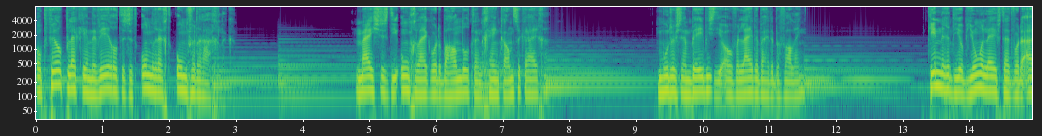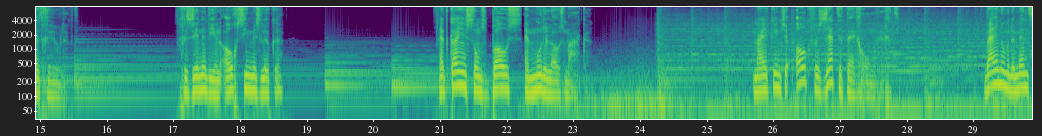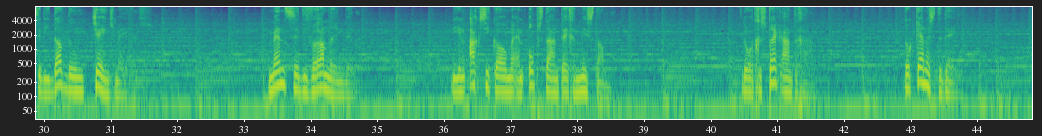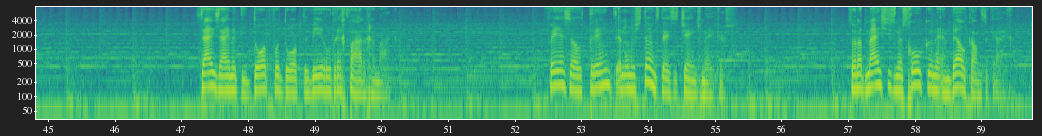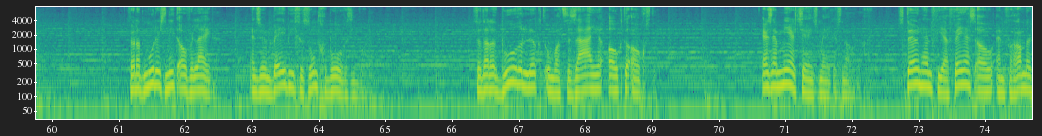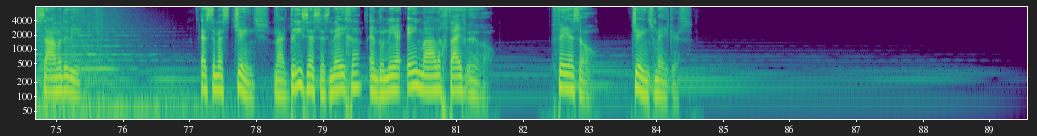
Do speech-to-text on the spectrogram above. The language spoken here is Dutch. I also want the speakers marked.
Speaker 1: Op veel plekken in de wereld is het onrecht onverdraaglijk. Meisjes die ongelijk worden behandeld en geen kansen krijgen. Moeders en baby's die overlijden bij de bevalling. Kinderen die op jonge leeftijd worden uitgehuwelijkt. Gezinnen die hun oog zien mislukken. Het kan je soms boos en moedeloos maken. Maar je kunt je ook verzetten tegen onrecht. Wij noemen de mensen die dat doen changemakers. Mensen die verandering willen. Die in actie komen en opstaan tegen misstanden. Door het gesprek aan te gaan. Door kennis te delen. Zij zijn het die dorp voor dorp de wereld rechtvaardiger maken. VSO traint en ondersteunt deze changemakers. Zodat meisjes naar school kunnen en wel kansen krijgen. Zodat moeders niet overlijden en ze hun baby gezond geboren zien worden. Zodat het boeren lukt om wat ze zaaien ook te oogsten. Er zijn meer changemakers nodig. Steun hen via VSO en verander samen de wereld. SMS Change naar 3669 en doneer eenmalig 5 euro. VSO. Changemakers.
